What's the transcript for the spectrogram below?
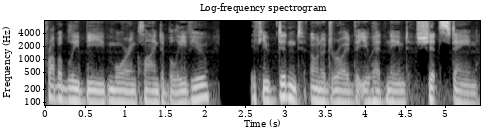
probably be more inclined to believe you if you didn't own a droid that you had named Shit Stain."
